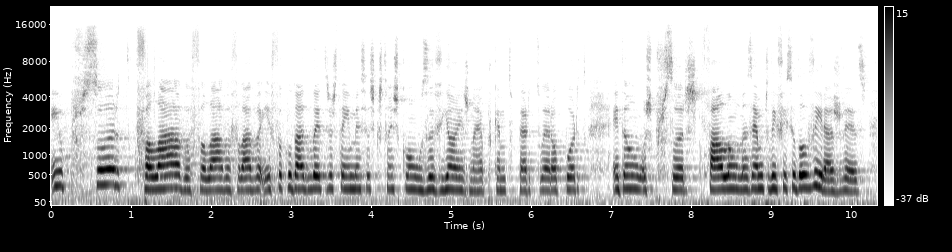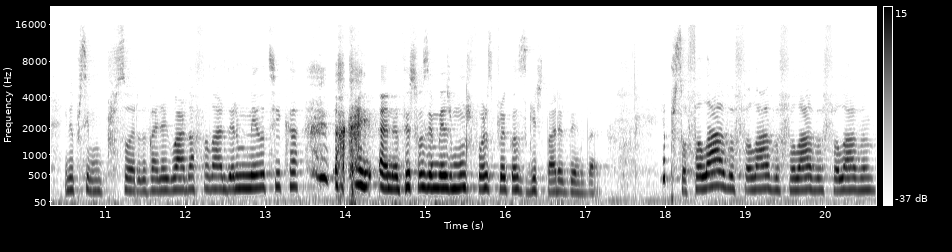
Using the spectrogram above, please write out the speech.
e o professor que falava, falava, falava, e a Faculdade de Letras tem imensas questões com os aviões, não é? Porque é muito perto do aeroporto, então os professores falam, mas é muito difícil de ouvir às vezes. Ainda por cima, um professor da velha guarda a falar de hermenêutica. Ok, Ana, tens de fazer mesmo um esforço para conseguir estar atenta. E o professor falava, falava, falava, falava,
